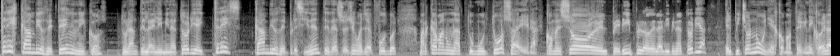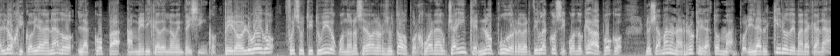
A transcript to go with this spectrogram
Tres cambios de técnicos durante la eliminatoria y tres cambios de presidente de Asociación de Fútbol marcaban una tumultuosa era. Comenzó el periplo de la eliminatoria el Pichón Núñez como técnico. Era lógico, había ganado la Copa América del 95. Pero luego fue sustituido cuando no se daban los resultados por Juan Auchaín, que no pudo revertir la cosa y cuando quedaba poco lo llamaron a Roque Gastón Máspol, el arquero de Maracaná,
